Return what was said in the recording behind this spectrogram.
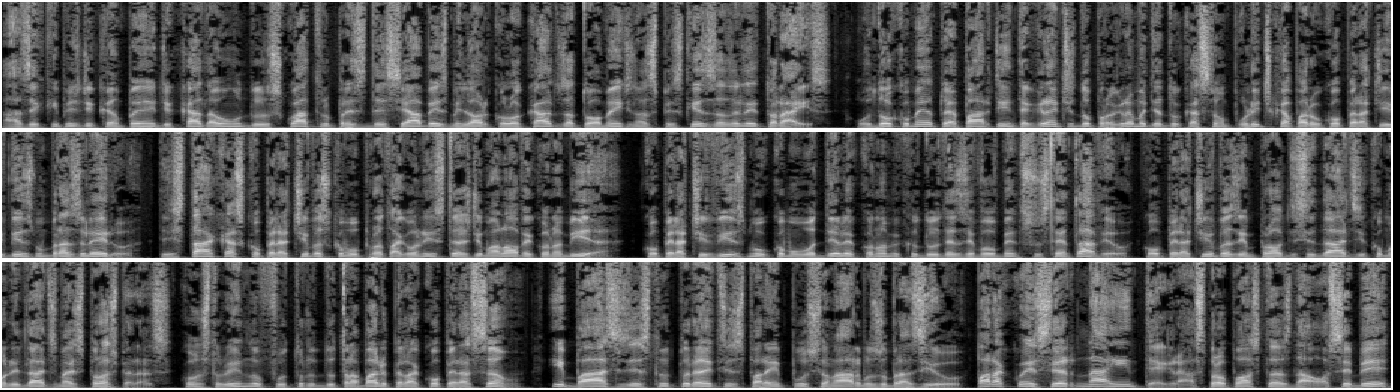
às equipes de campanha de cada um dos quatro presidenciáveis melhor colocados atualmente nas pesquisas eleitorais. O documento é parte integrante do Programa de Educação Política para o Cooperativismo Brasileiro. Destaca as cooperativas como protagonistas de uma nova economia, cooperativismo como modelo econômico do desenvolvimento sustentável, cooperativas em prol de cidades e comunidades mais prósperas, construindo o futuro do trabalho pela cooperação e bases estruturantes para impulsionarmos o Brasil. Para conhecer na íntegra as propostas da OCB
